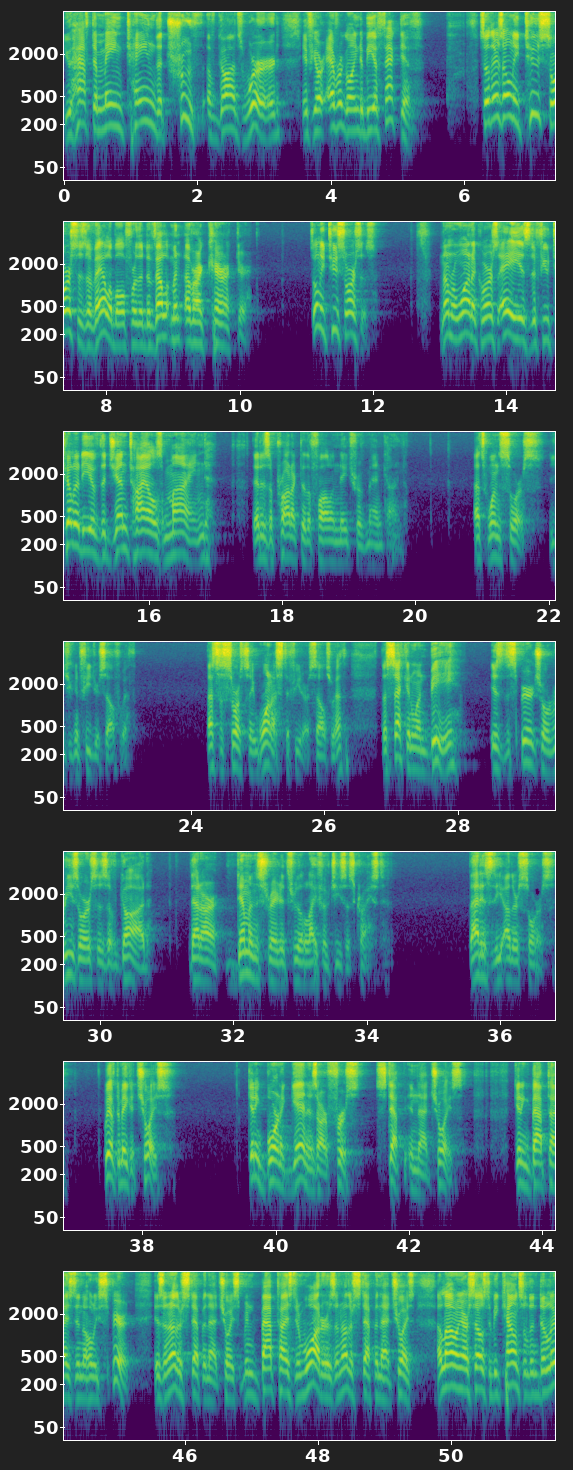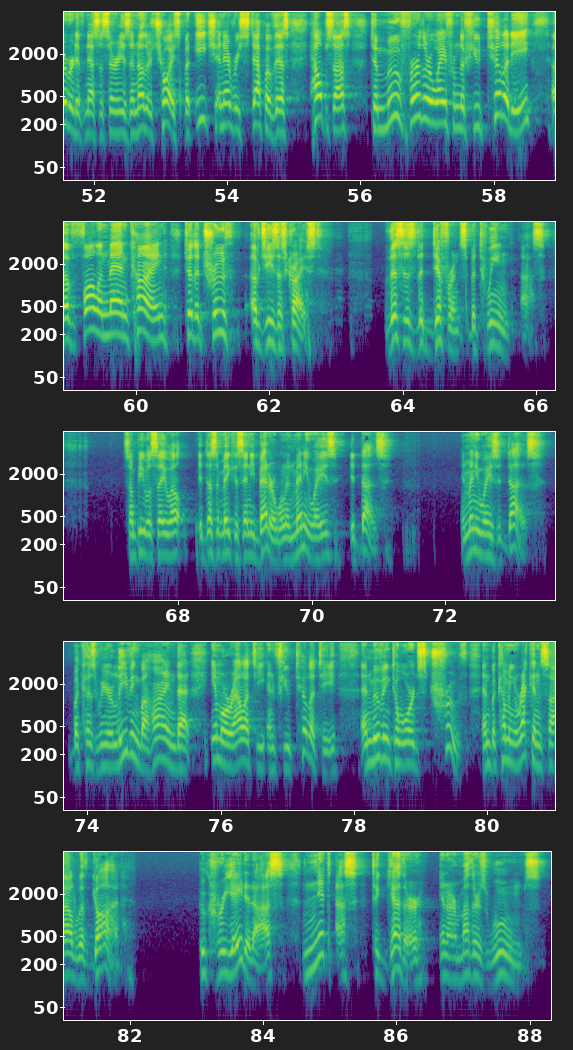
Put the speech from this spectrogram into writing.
You have to maintain the truth of God's word if you're ever going to be effective. So there's only two sources available for the development of our character. It's only two sources. Number one, of course, A is the futility of the Gentile's mind that is a product of the fallen nature of mankind. That's one source that you can feed yourself with. That's the source they want us to feed ourselves with. The second one, B, is the spiritual resources of God that are demonstrated through the life of Jesus Christ. That is the other source. We have to make a choice. Getting born again is our first step in that choice. Getting baptized in the Holy Spirit is another step in that choice. Being baptized in water is another step in that choice. Allowing ourselves to be counseled and delivered if necessary is another choice. But each and every step of this helps us to move further away from the futility of fallen mankind to the truth of Jesus Christ. This is the difference between us. Some people say, well, it doesn't make us any better. Well, in many ways, it does. In many ways, it does because we are leaving behind that immorality and futility and moving towards truth and becoming reconciled with God, who created us, knit us together in our mother's wombs.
